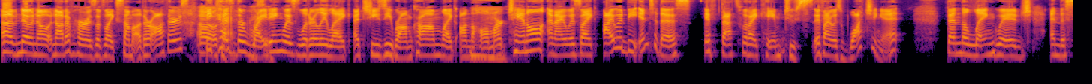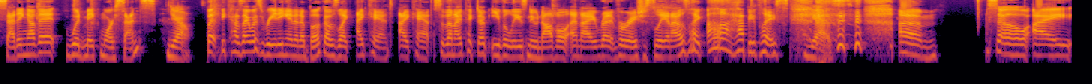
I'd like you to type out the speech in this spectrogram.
Of no, no, not of hers, of like some other authors. Oh, because okay. the writing was literally like a cheesy rom com, like on the mm. Hallmark channel. And I was like, I would be into this if that's what I came to, if I was watching it, then the language and the setting of it would make more sense. Yeah. But because I was reading it in a book, I was like, I can't, I can't. So then I picked up Eva Leigh's new novel and I read it voraciously and I was like, ah, oh, happy place. Yes. um, so I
